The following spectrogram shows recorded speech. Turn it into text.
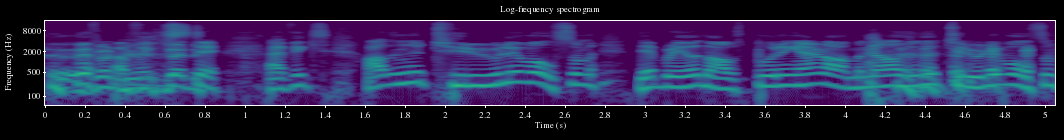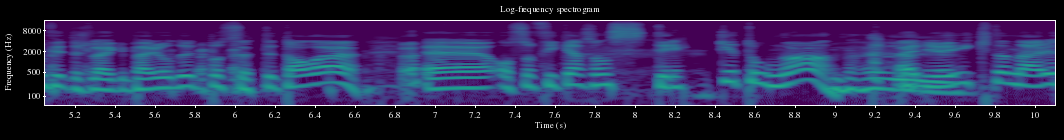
Jeg, fikk jeg fikk, hadde en utrolig voldsom Det blir jo en avsporing her, da, men jeg hadde en utrolig voldsom fittesleikeperiode ut på 70-tallet. Eh, og så fikk jeg sånn strekk i tunga. Jeg røyk den der,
